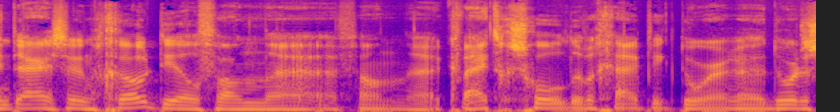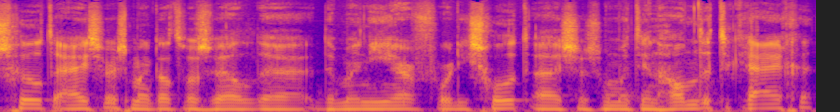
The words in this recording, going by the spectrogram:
En daar is een groot deel van, uh, van uh, kwijtgescholden, begrijp ik, door, uh, door de schuldeisers. Maar dat was wel de, de manier voor die schuldeisers om het in handen te krijgen.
